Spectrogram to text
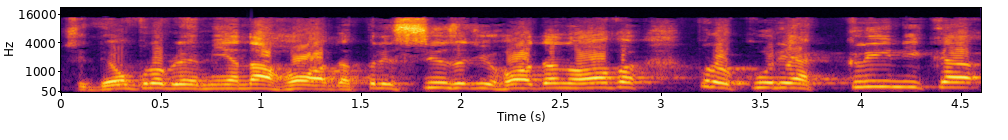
Se deu um probleminha na roda, precisa de roda nova, procure a Clínica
